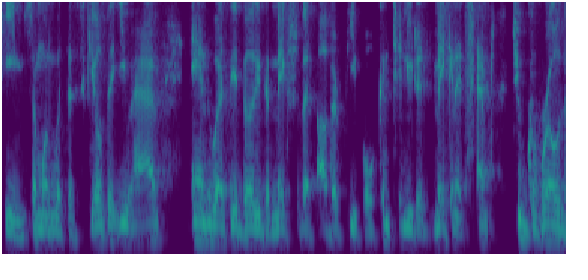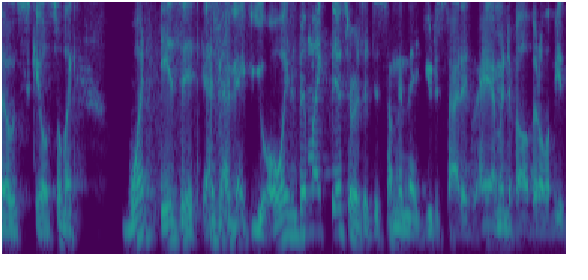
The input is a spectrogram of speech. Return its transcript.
team someone with the skills that you have and who has the ability to make sure that other people continue to make an attempt to grow those skills. So like what is it have, you always been like this or is it just something that you decided hey i'm in developmental let me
